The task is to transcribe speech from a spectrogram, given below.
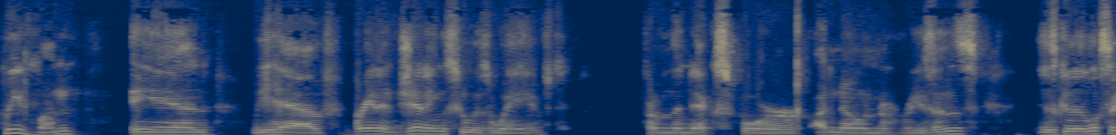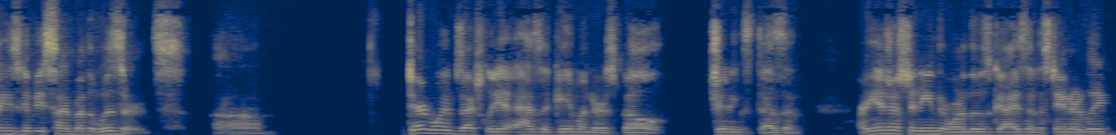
Cleveland. And we have Brandon Jennings, who was waived from the Knicks for unknown reasons. Is gonna looks like he's gonna be signed by the Wizards. Um, Deron Williams actually has a game under his belt. Jennings doesn't. Are you interested in either one of those guys in a standard league?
